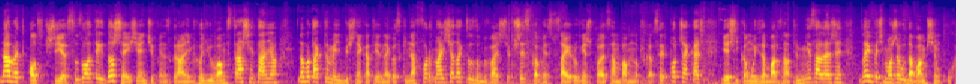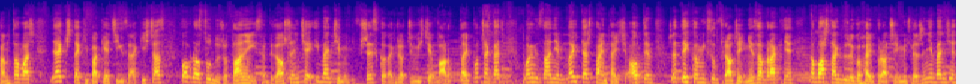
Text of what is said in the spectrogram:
nawet od 30 zł do 60, więc generalnie wychodziło wam strasznie tanio, no bo tak to mielibyście przykład jednego skina w Fortnite, a tak to zdobywaliście wszystko, więc tutaj również polecam wam na przykład sobie poczekać, jeśli komuś za bardzo na tym nie zależy, no i być może uda wam się uhantować jakiś taki pakiecik za jakiś czas, po prostu dużo taniej i sobie zaoszczędźcie i będziecie mieli wszystko, także oczywiście warto tutaj poczekać, moim zdaniem, no i też pamiętajcie o tym, że tych komiksów raczej nie zabraknie, no bo aż tak dużego hype raczej myślę, że nie będzie,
